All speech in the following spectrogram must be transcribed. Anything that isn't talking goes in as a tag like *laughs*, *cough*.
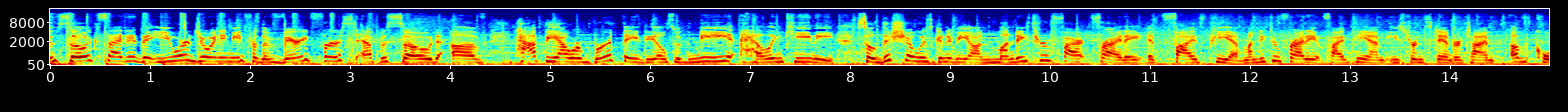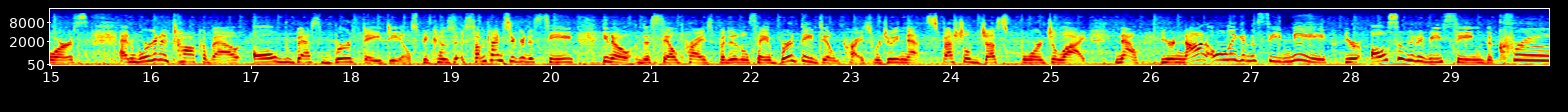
am so excited that you are joining me for the very first episode of Happy Hour Birthday Deals with me, Helen Keaney. So this show is gonna be on Monday through Friday at 5 p.m. Monday through Friday at 5 p.m. Eastern Standard Time, of course. And we're gonna talk about all the best birthday deals because sometimes you're gonna see, you know, the sale price, but it'll say a birthday deal price. We're doing that special just for July. Now, you're not only gonna see me, you're also gonna be seeing the crew,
